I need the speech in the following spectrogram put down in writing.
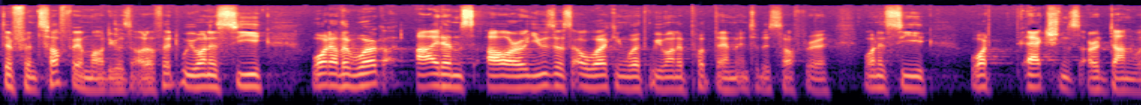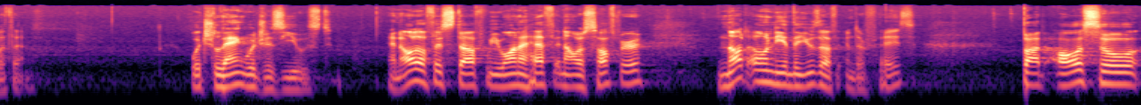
different software modules out of it. We want to see what are the work items our users are working with. We want to put them into the software. We want to see what actions are done with them, which language is used. And all of this stuff we want to have in our software, not only in the user interface, but also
